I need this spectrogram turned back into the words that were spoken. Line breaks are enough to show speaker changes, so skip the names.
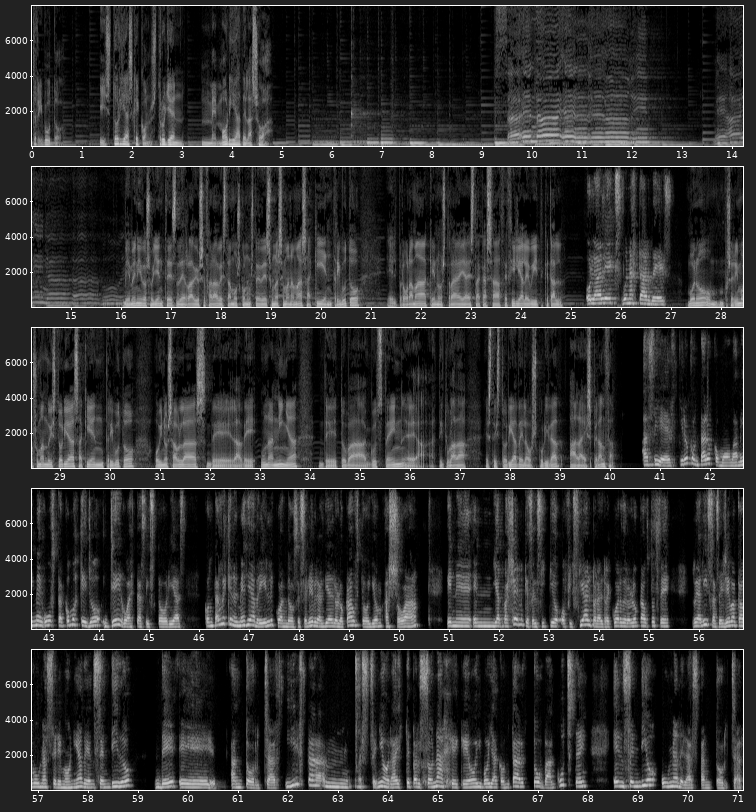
Tributo. Historias que construyen memoria de la SOA. Bienvenidos oyentes de Radio Sefarad, estamos con ustedes una semana más aquí en Tributo, el programa que nos trae a esta casa Cecilia Levitt. ¿Qué tal?
Hola Alex, buenas tardes.
Bueno, seguimos sumando historias aquí en Tributo. Hoy nos hablas de la de una niña de Toba Goodstein, eh, titulada esta historia de la oscuridad a la esperanza.
Así es, quiero contaros como a mí me gusta, cómo es que yo llego a estas historias. Contarles que en el mes de abril, cuando se celebra el Día del Holocausto, Yom HaShoah, en, eh, en Yad Vashem, que es el sitio oficial para el recuerdo del Holocausto, se realiza, se lleva a cabo una ceremonia de encendido de eh, antorchas. Y esta mm, señora, este personaje que hoy voy a contar, Toba Gutstein, encendió una de las antorchas.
